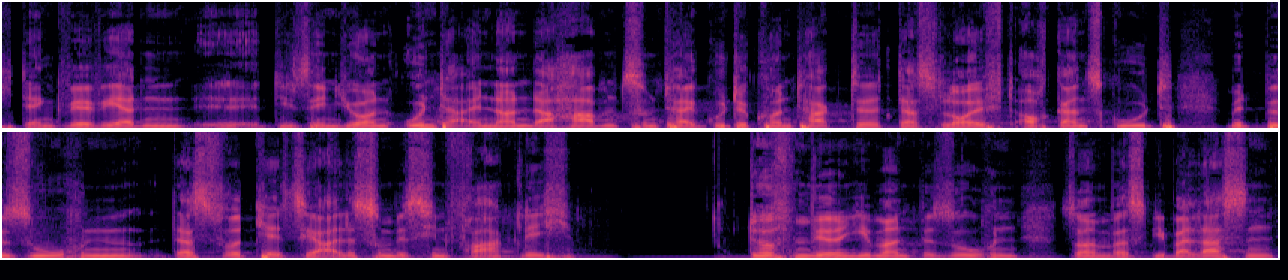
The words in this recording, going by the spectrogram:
Ich denke, wir werden, äh, die Senioren untereinander haben zum Teil gute Kontakte. Das läuft auch ganz gut mit Besuchen. Das wird jetzt ja alles so ein bisschen fraglich dürfen wir jemand besuchen, sollen wir es lieber lassen.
